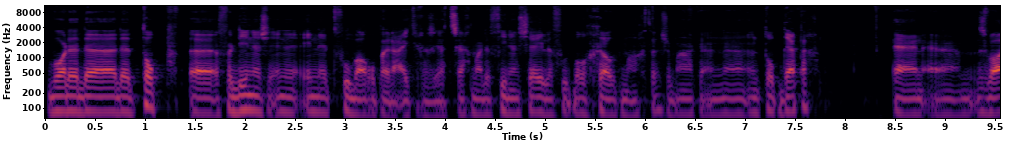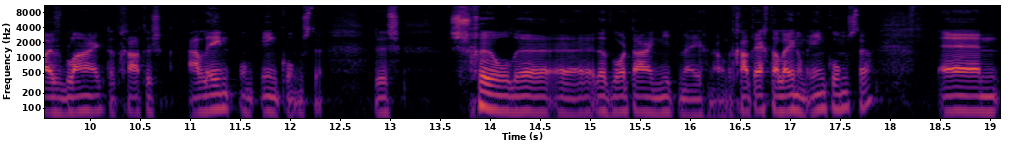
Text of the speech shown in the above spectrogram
worden de, de topverdieners in, in het voetbal op een rijtje gezet. Zeg maar de financiële voetbalgrootmachten. Ze maken een, een top 30. En dat is wel even belangrijk, dat gaat dus alleen om inkomsten. Dus schulden, uh, dat wordt daar niet meegenomen. Het gaat echt alleen om inkomsten. En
